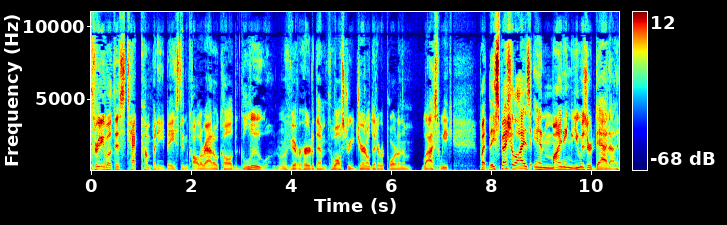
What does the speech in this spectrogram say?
Was reading about this tech company based in Colorado called Gloo. I don't know if you've ever heard of them. The Wall Street Journal did a report on them last week. But they specialize in mining user data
